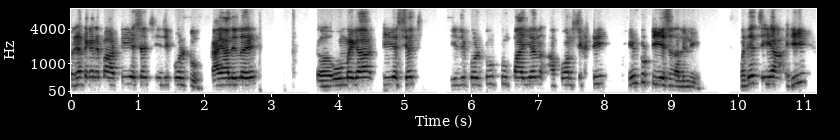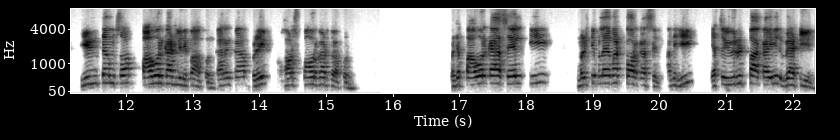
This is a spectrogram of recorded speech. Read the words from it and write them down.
तर ह्या ठिकाणी पहा T S H is equal to काय आलेलं आहे? Omega T S H is equal to two pi N upon sixty into T S झालेली. म्हणजेच ही इन टर्म्स ऑफ पॉवर काढलेली पहा आपण. कारण का? ब्रेक हॉर्स पॉवर काढतोय आपण. म्हणजे पॉवर काय असेल की मल्टिप्लाय बाय टॉर्क असेल. आणि ही याचं युनिट पहा काय येईल? वॅट येईल.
